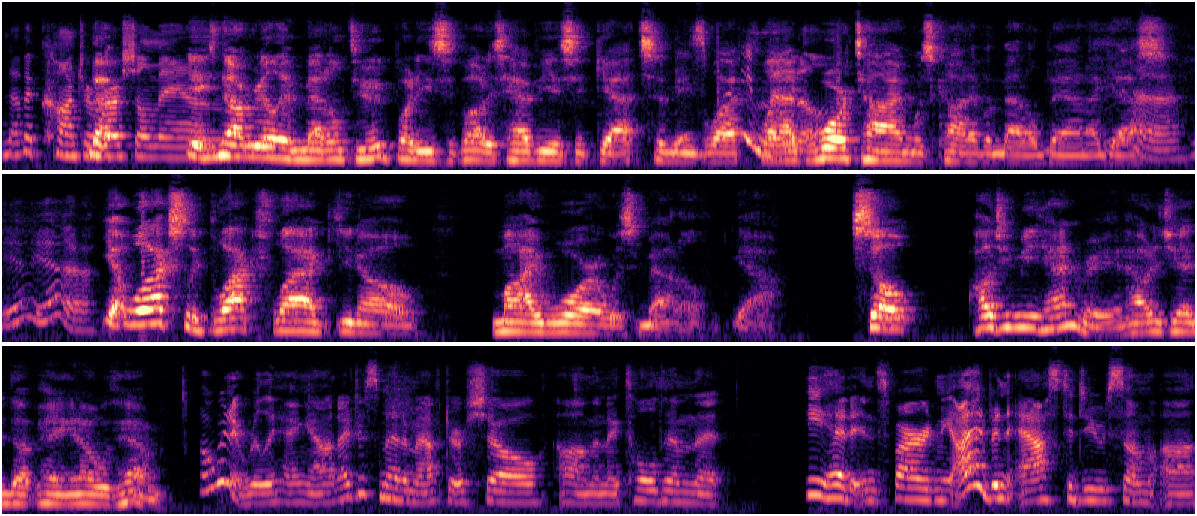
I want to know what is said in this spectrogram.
Another controversial man. Yeah, he's not really a metal dude, but he's about as heavy as it gets. I mean, He's Black Flag, metal. Wartime was kind of a metal band, I guess. Yeah, yeah, yeah. Yeah, well, actually, Black Flag, you know, My War was metal. Yeah. So, how'd you meet Henry, and how did you end up hanging out with him? Oh, we didn't really hang out. I just met him after a show, um, and I told him that he had inspired me. I had been asked to do some uh,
